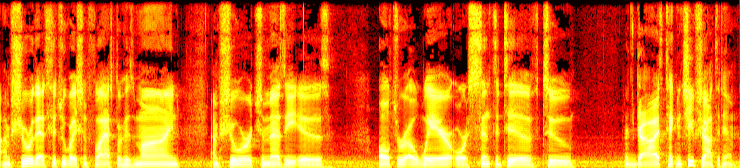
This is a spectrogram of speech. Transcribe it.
I'm sure that situation flashed through his mind. I'm sure Chimezie is ultra aware or sensitive to guys taking cheap shots at him.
